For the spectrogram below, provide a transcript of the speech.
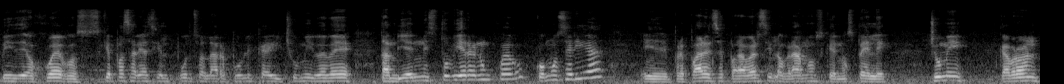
videojuegos. ¿Qué pasaría si el Pulso de la República y Chumi Bebé también estuviera en un juego? ¿Cómo sería? Eh, prepárense para ver si logramos que nos pele. Chumi, cabrón,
